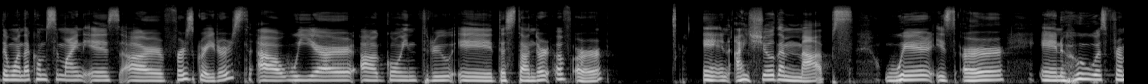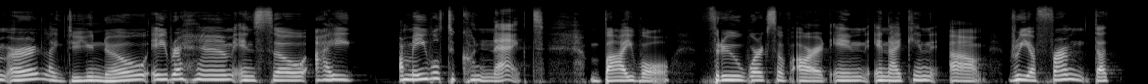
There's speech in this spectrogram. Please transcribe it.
the one that comes to mind is our first graders. Uh, we are uh, going through a, the standard of Ur and I show them maps. Where is Ur and who was from Ur? Like, do you know Abraham? And so I am able to connect Bible through works of art, and and I can um, reaffirm that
